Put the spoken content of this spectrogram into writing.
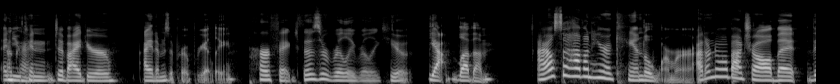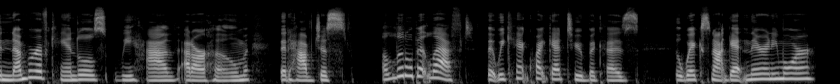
And you can divide your items appropriately. Perfect. Those are really, really cute. Yeah, love them. I also have on here a candle warmer. I don't know about y'all, but the number of candles we have at our home that have just a little bit left that we can't quite get to because the wick's not getting there anymore,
